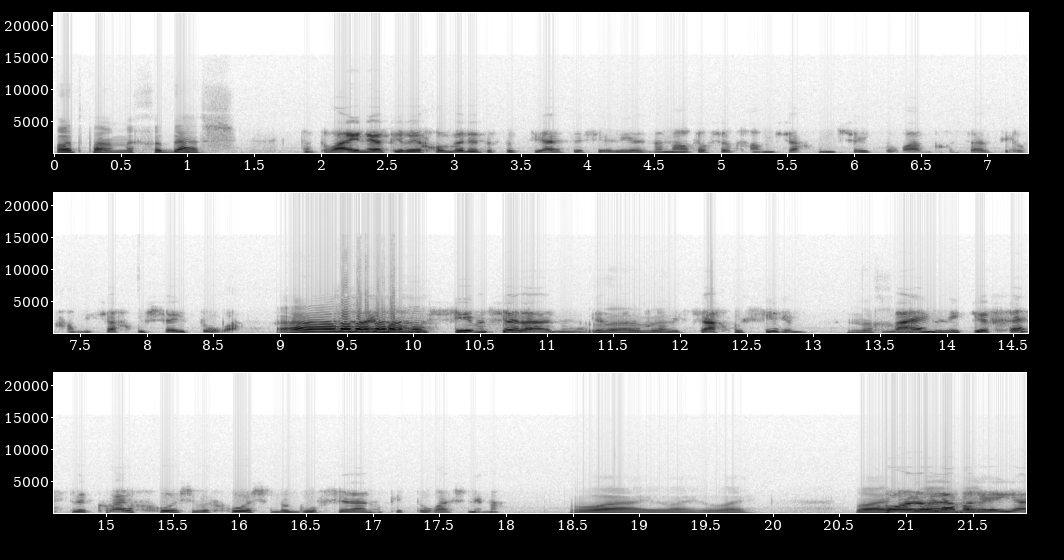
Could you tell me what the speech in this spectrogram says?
עוד פעם מחדש. את רואה, הנה, תראי איך עובדת אסוציאציה שלי, אז אמרת עכשיו חמישה חומשי תורה, וחשבתי על חמישה חושי תורה. מה עם החושים שלנו? יש לנו חמישה חושים. נכון. מה אם נתייחס לכל חוש וחוש בגוף שלנו כתורה שלמה? וואי, וואי, וואי. וואי, כל מה עולם זה? הראייה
